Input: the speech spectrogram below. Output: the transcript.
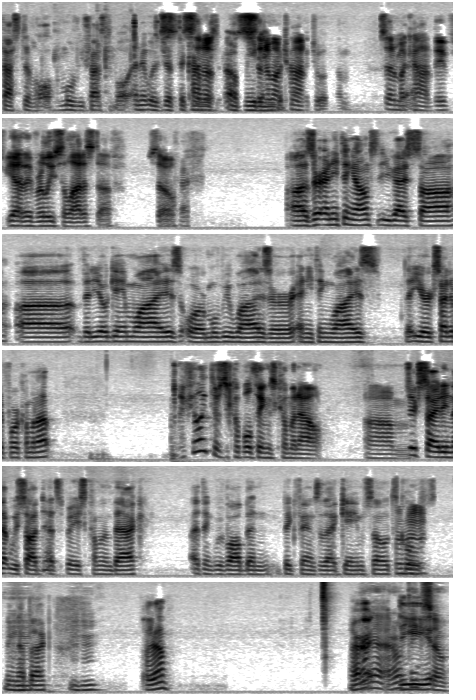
festival, movie festival, and it was just a kind of a meeting CinemaCon. between the two of them. CinemaCon. They've yeah they've released a lot of stuff. So Okay. Uh, is there anything else that you guys saw, uh, video game wise or movie wise or anything wise that you're excited for coming up? I feel like there's a couple things coming out. Um, It's exciting that we saw Dead Space coming back. I think we've all been big fans of that game, so it's cool Mhm. to bring that back. hmm So yeah. All right. Yeah, I don't the think so.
